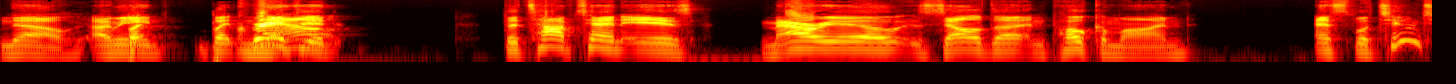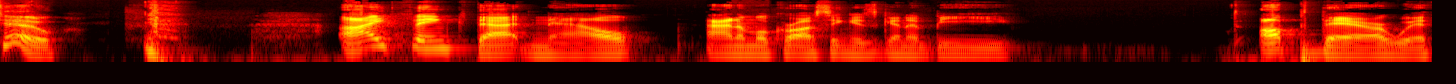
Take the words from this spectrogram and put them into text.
No, I mean, but but granted, now, the top 10 is Mario, Zelda, and Pokemon, and Splatoon 2. I think that now Animal Crossing is going to be up there with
